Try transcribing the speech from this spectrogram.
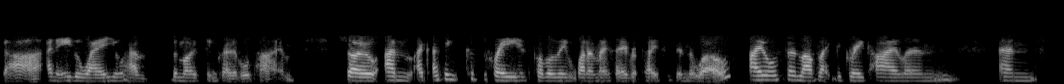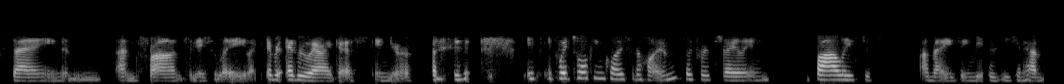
star, and either way, you'll have the most incredible time. So I'm like, I think Capri is probably one of my favorite places in the world. I also love like the Greek islands and Spain and and France and Italy, like every, everywhere I guess in Europe. if if we're talking closer to home, so for Australians, Bali's just amazing because you can have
